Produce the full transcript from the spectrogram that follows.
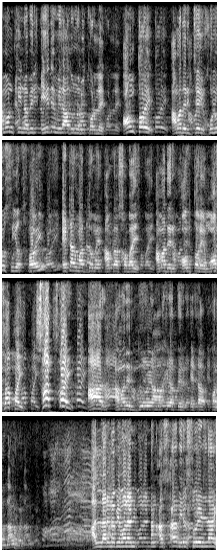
এমনকি নবীর ঈদে মিলাদুন নবী করলে অন্তরে আমাদের যে হুলুসিয়ত হয়, এটার মাধ্যমে আমরা সবাই আমাদের অন্তরে মজা পাই, স্বাদ পাই, আর আমাদের দুনিয়া আখিরাতের এটা কল্যাণ হয়। আল্লাহর নবী বলেন, আন আসহাবি রাসূলিল্লাহ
